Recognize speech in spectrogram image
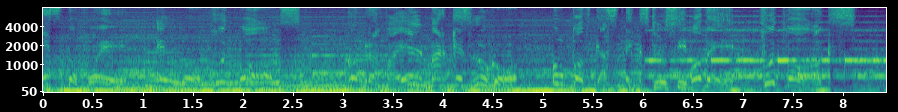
Esto fue Eurofootbox con Rafael Márquez Lugo, un podcast exclusivo de Footbox.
